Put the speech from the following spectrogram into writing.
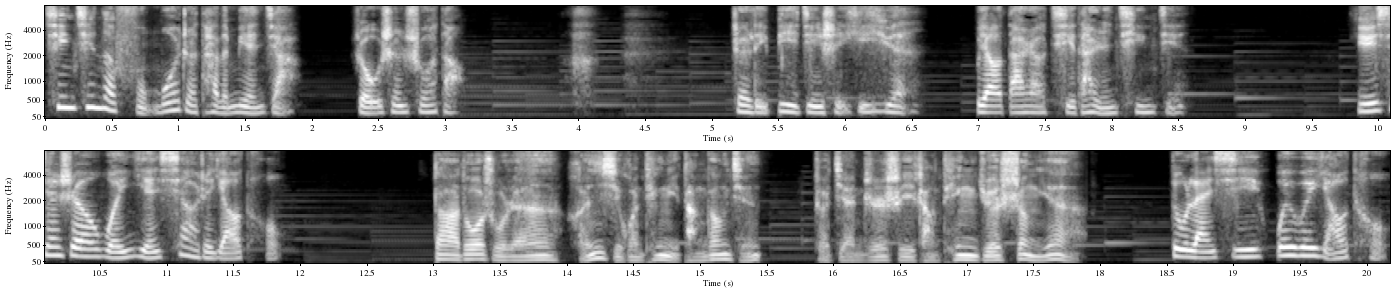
轻轻的抚摸着他的面颊，柔声说道：“这里毕竟是医院，不要打扰其他人清静。”于先生闻言笑着摇头：“大多数人很喜欢听你弹钢琴，这简直是一场听觉盛宴。”杜兰溪微微摇头：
